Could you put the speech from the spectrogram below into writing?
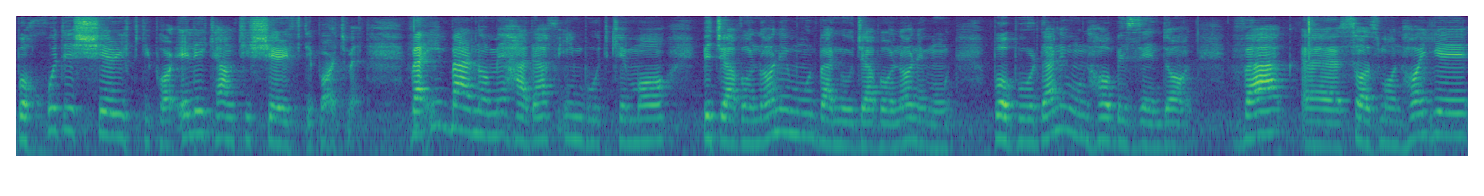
با خود شریف دیپارت LA County شریف دیپارتمنت و این برنامه هدف این بود که ما به جوانانمون و نوجوانانمون با بردن اونها به زندان و سازمان های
